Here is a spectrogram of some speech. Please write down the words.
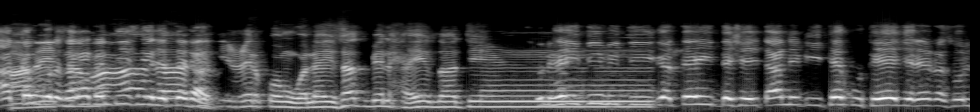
akkam godha salaatan dhiisna jette هذا gaal بك عرق وليست بالحيضة. miti galtee hidda sheeyxaanni dhiitee kutee jedhe rasul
